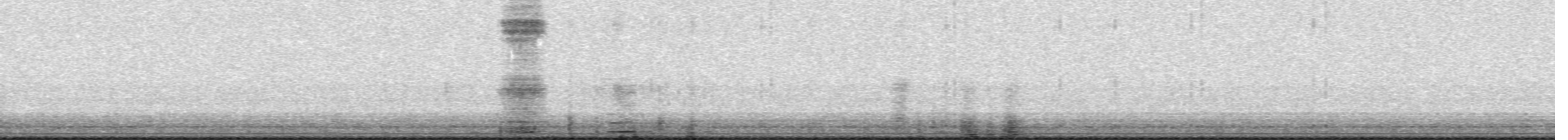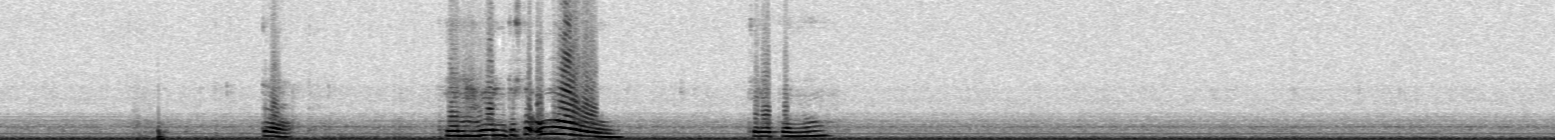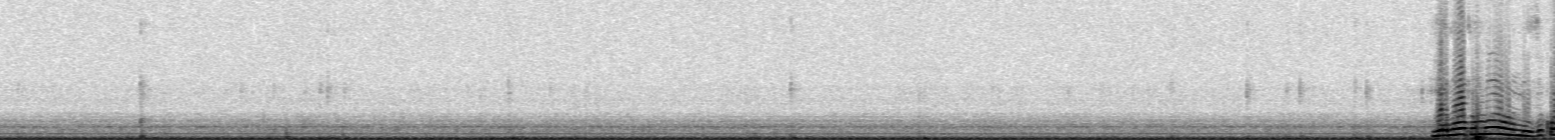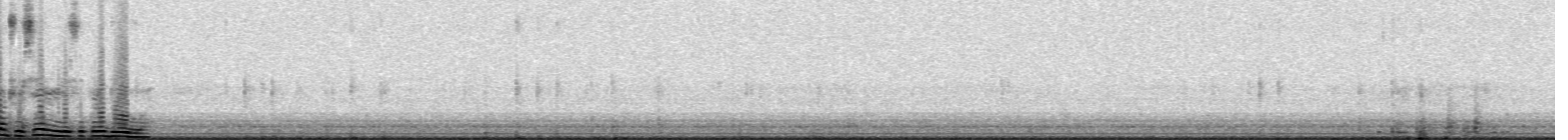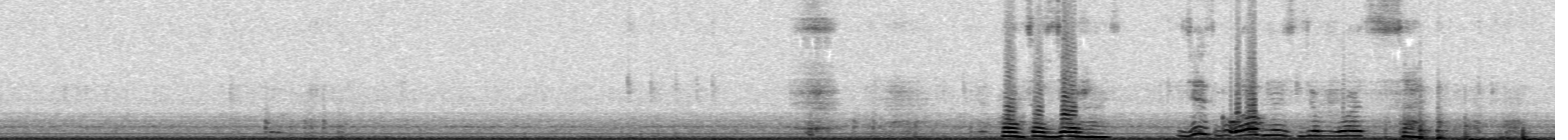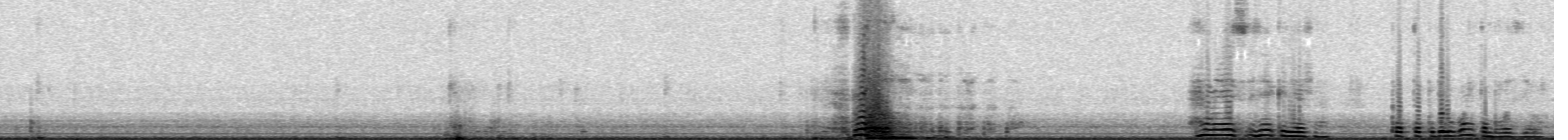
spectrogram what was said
Так. Я не уверен, то что... Оу! Теперь понял. Я на этом левеле закончу серию, если пройду его. Ладно, сдержанность. Здесь главное сдержаться. У меня есть идея, конечно. Как-то по-другому там было сделать.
